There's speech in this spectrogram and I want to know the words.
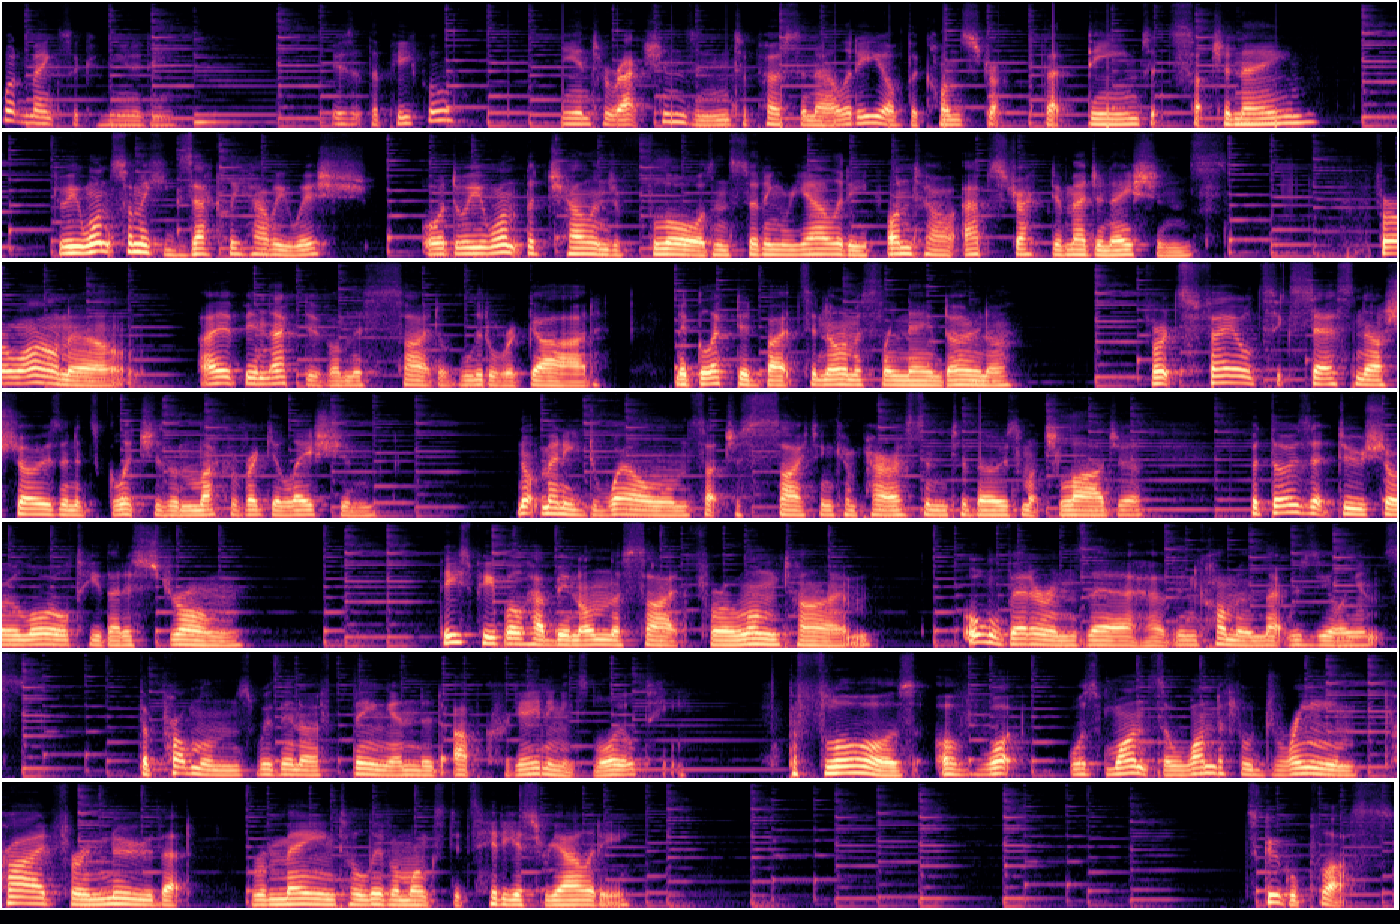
What makes a community? Is it the people? The interactions and interpersonality of the construct that deems it such a name? Do we want something exactly how we wish? Or do we want the challenge of flaws inserting reality onto our abstract imaginations? For a while now, I have been active on this site of little regard, neglected by its anonymously named owner. For its failed success now shows in its glitches and lack of regulation. Not many dwell on such a site in comparison to those much larger, but those that do show loyalty that is strong. These people have been on the site for a long time. All veterans there have in common that resilience. The problems within a thing ended up creating its loyalty. The flaws of what was once a wonderful dream pride for a new that remained to live amongst its hideous reality. It's Google Plus.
